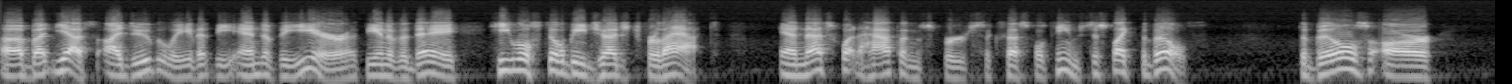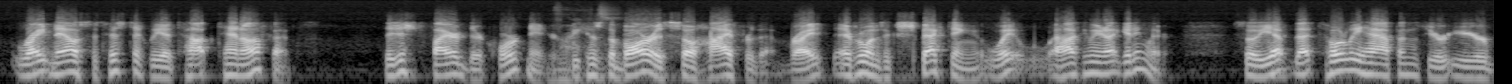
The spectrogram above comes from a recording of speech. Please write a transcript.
Uh, but yes, I do believe at the end of the year, at the end of the day, he will still be judged for that. And that's what happens for successful teams, just like the Bills. The Bills are right now statistically a top 10 offense. They just fired their coordinator right. because the bar is so high for them, right? Everyone's expecting, wait, how come you're not getting there? So yep, that totally happens. You're you're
